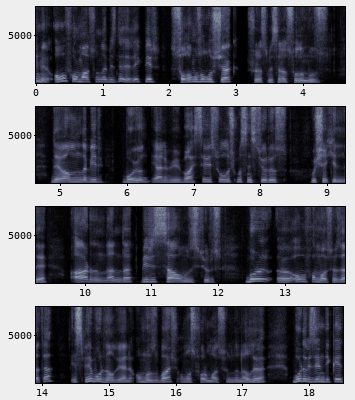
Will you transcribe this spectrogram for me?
Şimdi oba formasyonunda biz ne dedik? Bir solumuz oluşacak. Şurası mesela solumuz. Devamında bir boyun yani bir baş seviyesi oluşmasını istiyoruz. Bu şekilde. Ardından da bir sağ omuz istiyoruz. Bu e, omuz formasyonu zaten ismini buradan alıyor. Yani omuz baş omuz formasyonundan alıyor. Burada bizim dikkat,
